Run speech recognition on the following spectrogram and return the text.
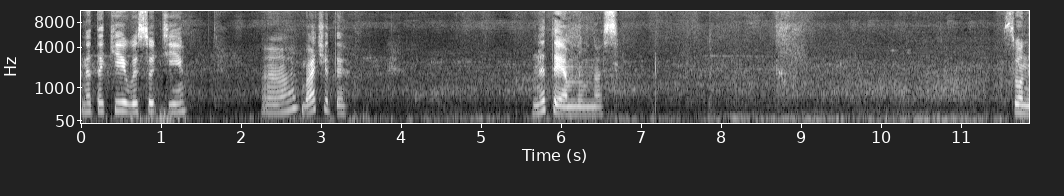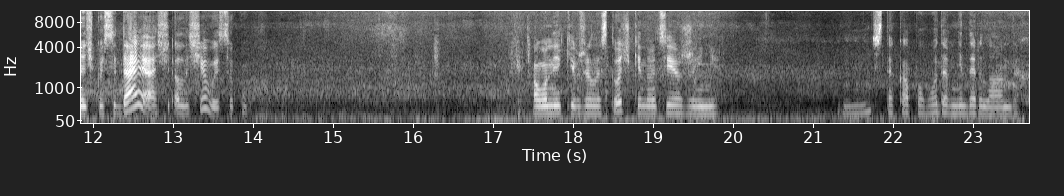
На такій висоті. А, бачите? Не темно в нас. Сонечко сідає, але ще високо. А вон які вже листочки на цій ожині. Ось така погода в Нідерландах.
